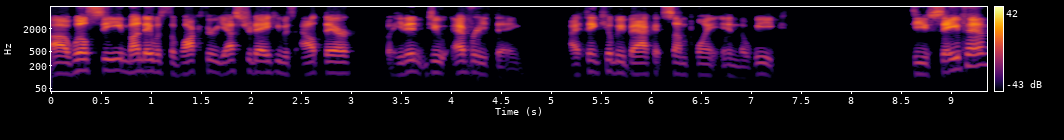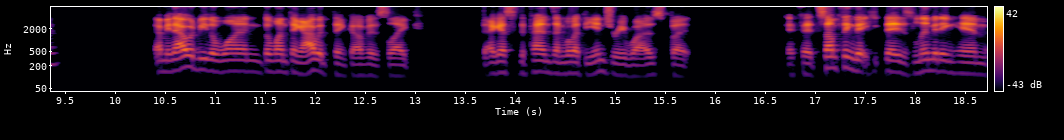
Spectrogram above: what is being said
Uh, we'll see. Monday was the walkthrough. Yesterday he was out there, but he didn't do everything. I think he'll be back at some point in the week. Do you save him? I mean, that would be the one. The one thing I would think of is like, I guess it depends on what the injury was, but if it's something that, he, that is limiting him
